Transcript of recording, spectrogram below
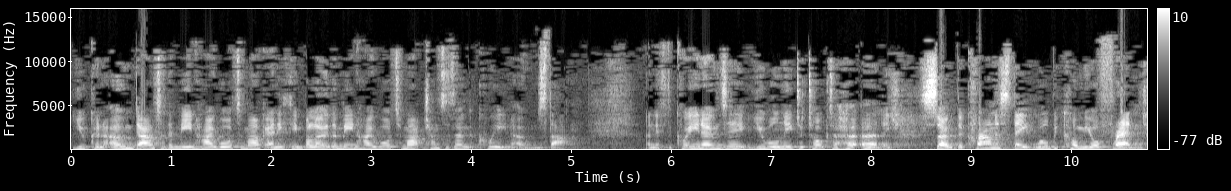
you can own down to the mean high water mark, anything below the mean high water mark, chances are the Queen owns that. And if the Queen owns it, you will need to talk to her early. So the Crown Estate will become your friend.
